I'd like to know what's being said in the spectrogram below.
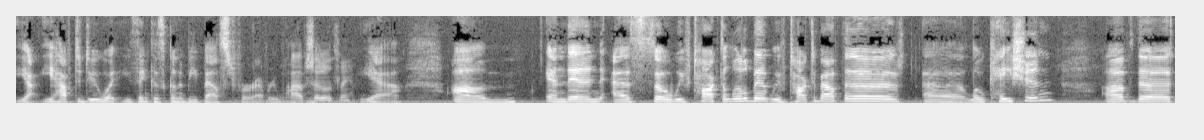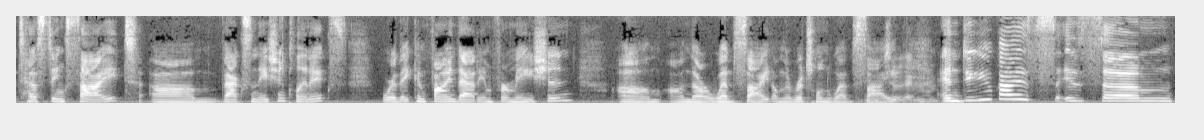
yeah you have to do what you think is going to be best for everyone absolutely yeah um, and then as so we've talked a little bit we've talked about the uh, location of the testing site, um, vaccination clinics, where they can find that information um, on our website, on the Richland website. Mm-hmm. And do you guys, is um,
